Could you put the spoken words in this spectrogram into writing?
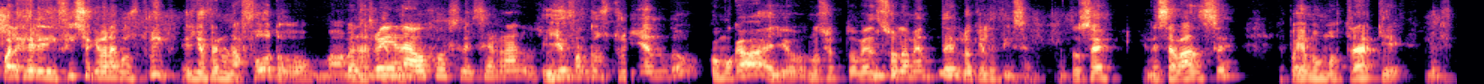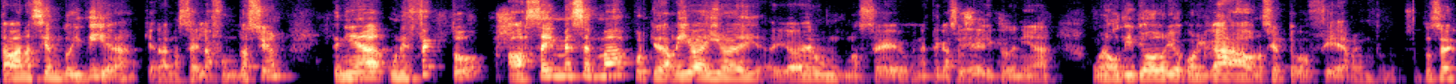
cuál es el edificio que van a construir. Ellos ven una foto, más o menos. Construyen a ojos cerrados. Ellos van construyendo como caballos, ¿no es cierto? Ven solamente lo que les dicen. Entonces, en ese avance, les podíamos mostrar que lo que estaban haciendo hoy día, que era, no sé, la fundación, tenía un efecto a seis meses más, porque de arriba iba, a haber un, no sé, en este caso el proyecto tenía un auditorio colgado, ¿no es cierto?, con fierro y un montón de cosas. Entonces,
